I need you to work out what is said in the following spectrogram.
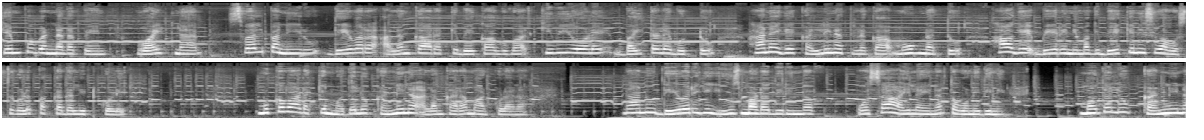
ಕೆಂಪು ಬಣ್ಣದ ಪೇಂಟ್, ವೈಟ್ನರ್, ಸ್ವಲ್ಪ ನೀರು, ದೇವರ ಅಲಂಕಾರಕ್ಕೆ ಬೇಕಾಗುವ ಕಿವಿಯೋಳೆ, ಬೈತಳೆ ಬೊಟ್ಟು, ಹಣೆಗೆ ಕಲ್ಲಿನ ತಿಲಕ, ಮೂಗ್ನತ್ತು, ಹಾಗೆ ಬೇರೆ ನಿಮಗೆ ಬೇಕೆನಿಸುವ ವಸ್ತುಗಳು ಪಕ್ಕದಲ್ಲಿಟ್ಕೊಳ್ಳಿ. ಮುಖವಾಡಕ್ಕೆ ಮೊದಲು ಕಣ್ಣಿನ ಅಲಂಕಾರ ಮಾಡ್ಕೊಳ್ಳೋಣ. ನಾನು ದೇವರಿಗೆ ಯೂಸ್ ಮಾಡೋದ್ರಿಂದ ಹೊಸ ಐಲೈನರ್ ತೊಗೊಂಡಿದ್ದೀನಿ. ಮೊದಲು ಕಣ್ಣಿನ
